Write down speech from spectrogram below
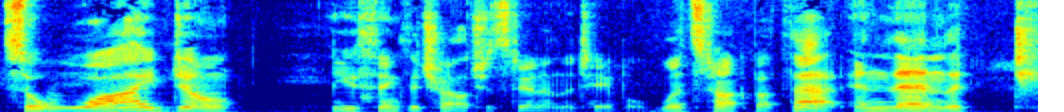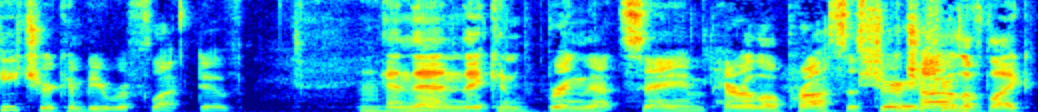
So why don't you think the child should stand on the table? Let's talk about that. And then the teacher can be reflective and mm-hmm. then they can bring that same parallel process Sure, to the child sure. of like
